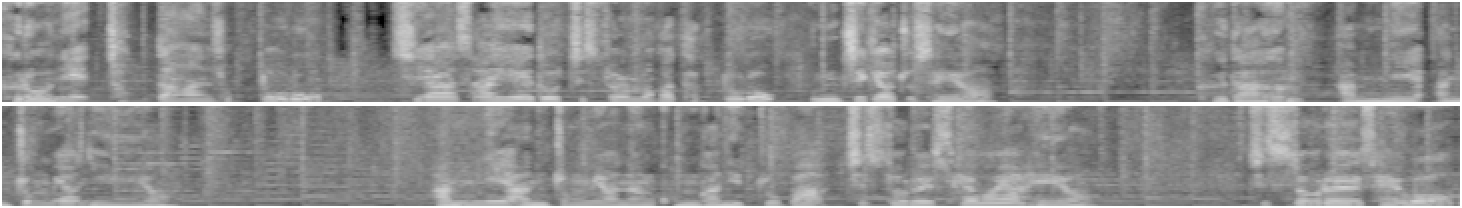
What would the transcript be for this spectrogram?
그러니 적당한 속도로 치아 사이에도 칫솔모가 닿도록 움직여주세요. 그 다음 앞니 안쪽 면이에요. 앞니 안쪽 면은 공간이 좁아 칫솔을 세워야 해요. 칫솔을 세워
